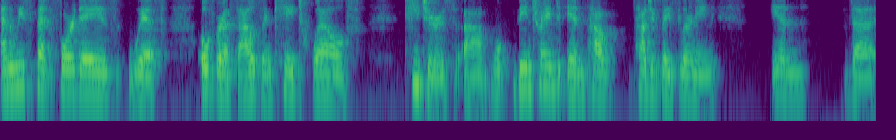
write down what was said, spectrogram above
And we spent four days with over a thousand K-12 teachers um, being trained in pro project-based learning in the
